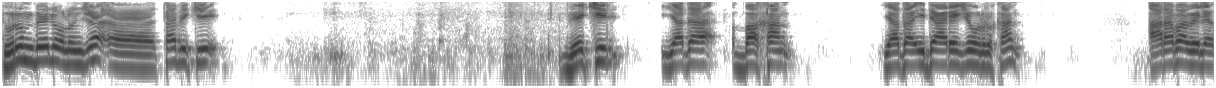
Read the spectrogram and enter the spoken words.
Durum böyle olunca eee, tabii ki vekil ya da bakan ya da idareci olurken araba böyle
